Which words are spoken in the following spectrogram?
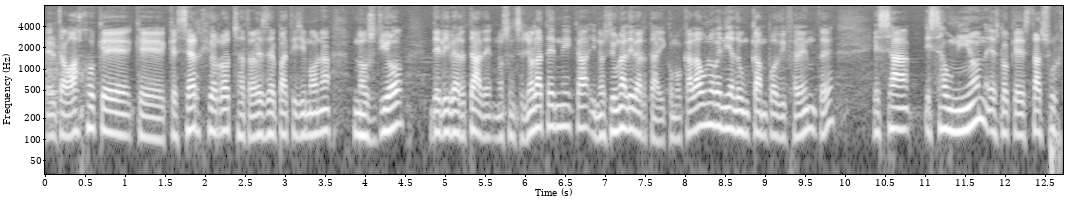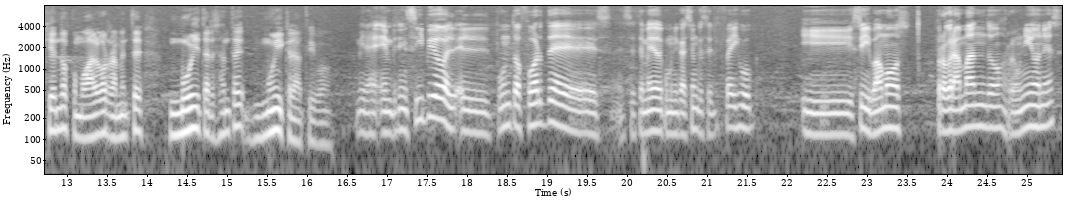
el trabajo que, que Sergio Rocha, a través de Pati Gimona, nos dio de libertad. Nos enseñó la técnica y nos dio una libertad. Y como cada uno venía de un campo diferente, esa, esa unión es lo que está surgiendo como algo realmente muy interesante, muy creativo. Mira, en principio el, punto fuerte es, este medio de comunicación que es el Facebook. Y sí, vamos programando reuniones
